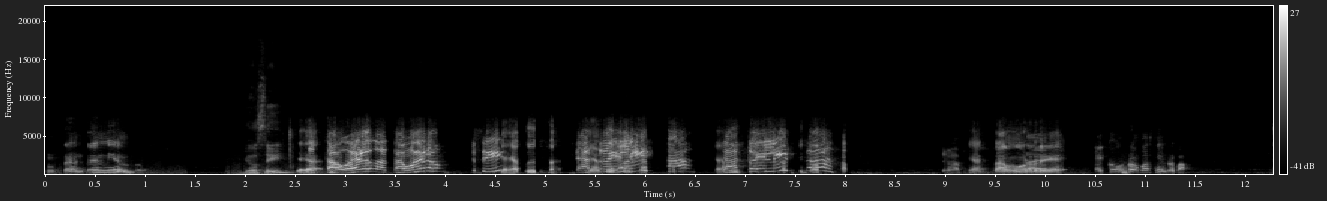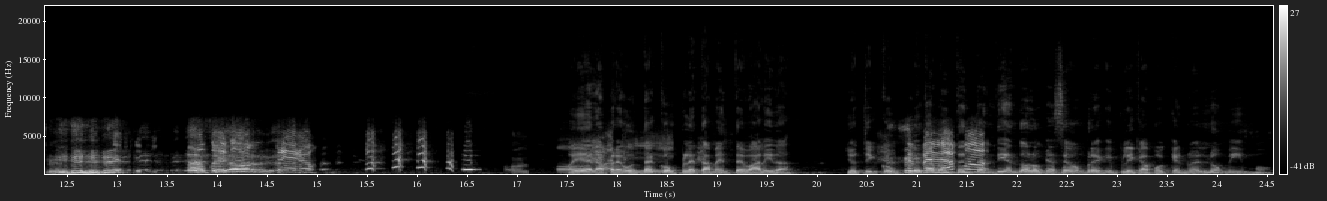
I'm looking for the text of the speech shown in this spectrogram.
¿Me estás entendiendo? Yo sí. Ya, Está bueno, no está bueno. Sí, ya tú estás- ya ya tú estoy lista. ya Ya tú estoy lista. Ya estamos re. ¿Es con ropa o sin ropa? Pero, Oye, la pregunta es completamente válida. Yo estoy completamente entendiendo lo que ese hombre implica, porque no es lo mismo.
